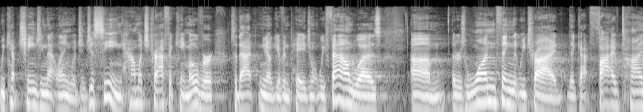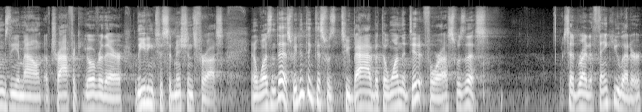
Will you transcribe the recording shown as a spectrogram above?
we kept changing that language and just seeing how much traffic came over to that you know, given page. And what we found was um, there was one thing that we tried that got five times the amount of traffic to go over there, leading to submissions for us. And it wasn't this. We didn't think this was too bad, but the one that did it for us was this said, write a thank you letter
